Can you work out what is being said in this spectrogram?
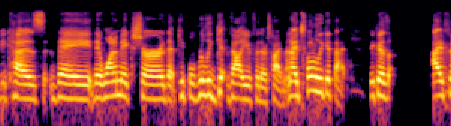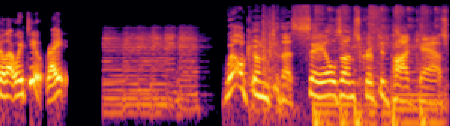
because they they want to make sure that people really get value for their time and i totally get that because i feel that way too right? Welcome to the sales unscripted podcast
